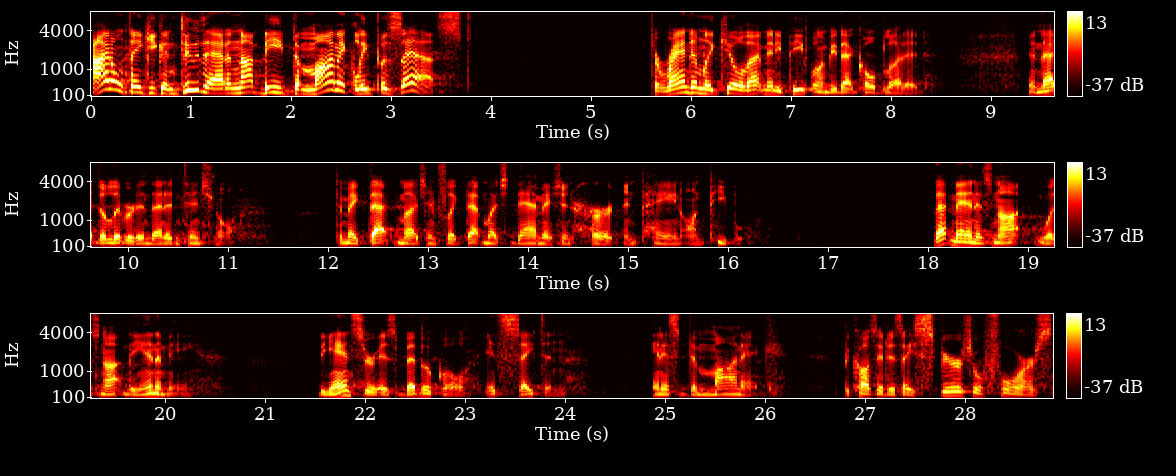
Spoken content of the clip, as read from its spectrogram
I don't think you can do that and not be demonically possessed. To randomly kill that many people and be that cold blooded and that deliberate and that intentional. To make that much, inflict that much damage and hurt and pain on people. That man is not, was not the enemy. The answer is biblical it's Satan, and it's demonic because it is a spiritual force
